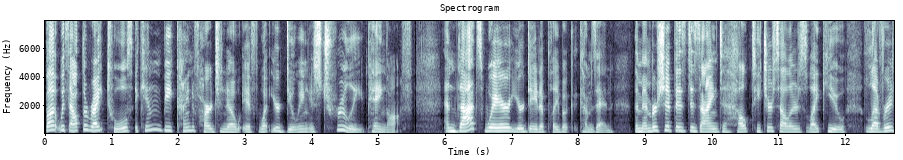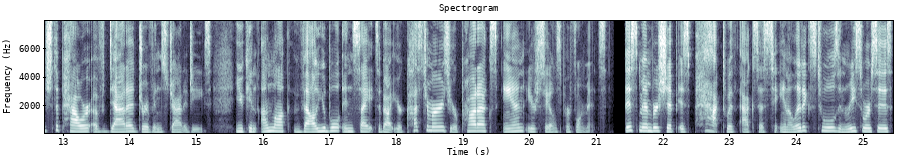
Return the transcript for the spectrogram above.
But without the right tools, it can be kind of hard to know if what you're doing is truly paying off. And that's where your data playbook comes in. The membership is designed to help teacher sellers like you leverage the power of data driven strategies. You can unlock valuable insights about your customers, your products, and your sales performance. This membership is packed with access to analytics tools and resources,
